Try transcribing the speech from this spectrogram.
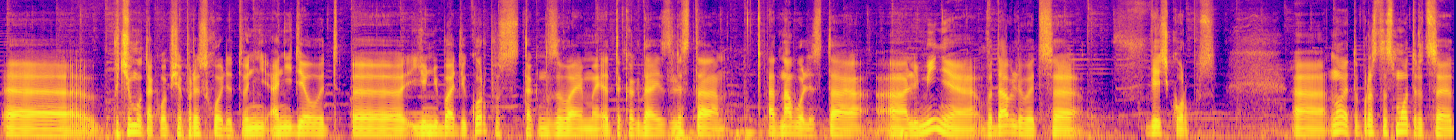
Почему так вообще происходит? Они, делают unibody корпус, так называемый. Это когда из листа одного листа алюминия выдавливается весь корпус. А, Ну, это просто смотрится,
